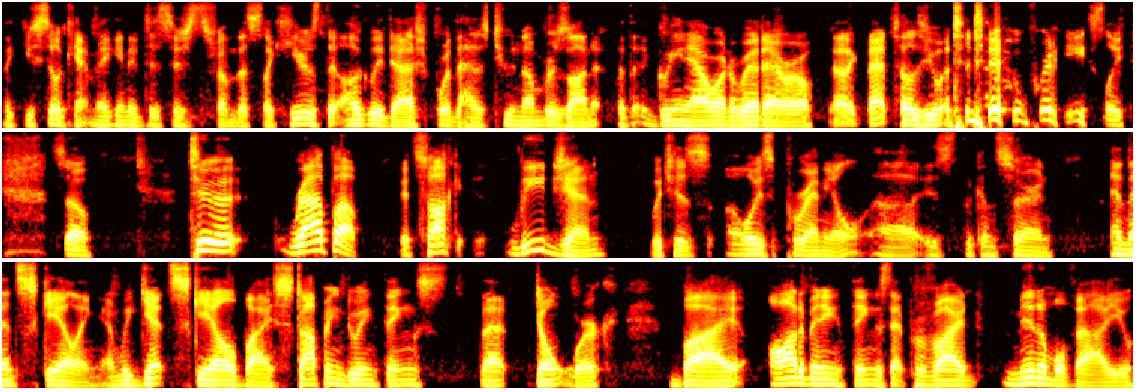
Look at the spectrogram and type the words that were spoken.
Like you still can't make any decisions from this. Like here's the ugly dashboard that has two numbers on it with a green arrow and a red arrow. Like that tells you what to do pretty easily. So to wrap up, it's talk lead gen which is always perennial, uh, is the concern, and then scaling. And we get scale by stopping doing things that don't work, by automating things that provide minimal value,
